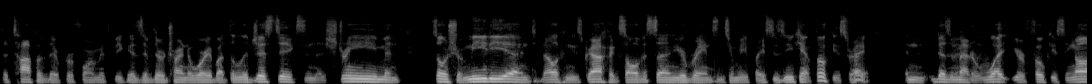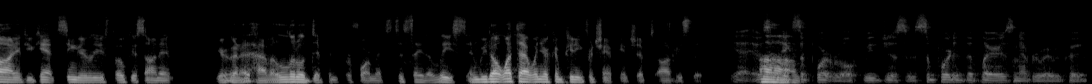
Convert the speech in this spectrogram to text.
the top of their performance. Because if they're trying to worry about the logistics and the stream and social media and developing these graphics, all of a sudden your brain's in too many places and you can't focus, right? And it doesn't matter what you're focusing on if you can't singularly focus on it you're going to have a little dip in performance to say the least and we don't want that when you're competing for championships obviously. Yeah it was um, a big um support role. We just supported the players in every way we could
